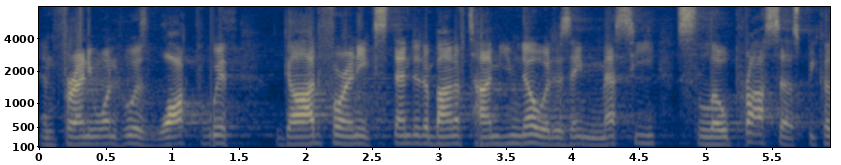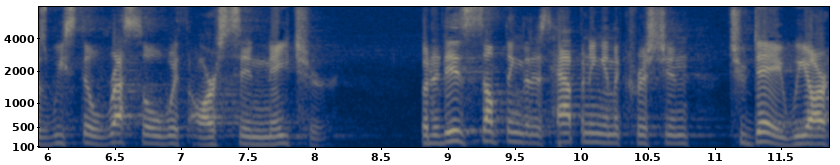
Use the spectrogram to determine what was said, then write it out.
And for anyone who has walked with God for any extended amount of time, you know it is a messy, slow process because we still wrestle with our sin nature but it is something that is happening in the Christian today. We are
